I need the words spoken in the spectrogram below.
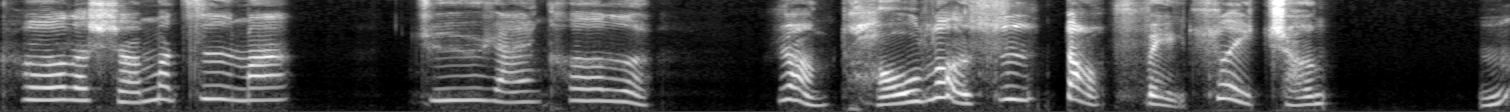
刻了什么字吗？居然刻了“让陶乐斯到翡翠城”。嗯，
